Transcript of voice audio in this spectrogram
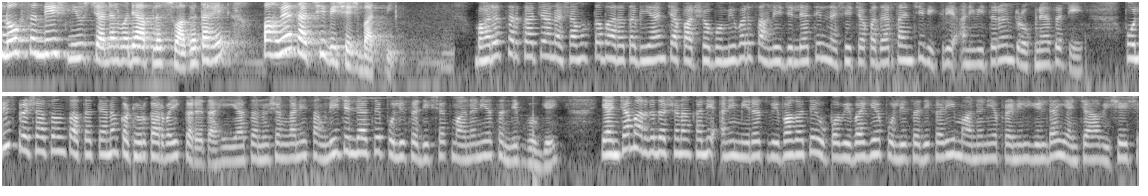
लोकसंदेश न्यूज चॅनलमध्ये आपलं स्वागत आहे. पाहूयात आजची विशेष बातमी. भारत सरकारच्या नशामुक्त भारत अभियानच्या पार्श्वभूमीवर सांगली जिल्ह्यातील नशेच्या पदार्थांची विक्री आणि वितरण रोखण्यासाठी पोलीस प्रशासन सातत्यानं कठोर कारवाई करत आहे. याच अनुषंगाने सांगली जिल्ह्याचे पोलीस अधीक्षक माननीय संदीप घोगे यांच्या मार्गदर्शनाखाली आणि मिरज विभागाचे उपविभागीय पोलीस अधिकारी माननीय प्रणिल गिल्डा यांच्या विशेष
